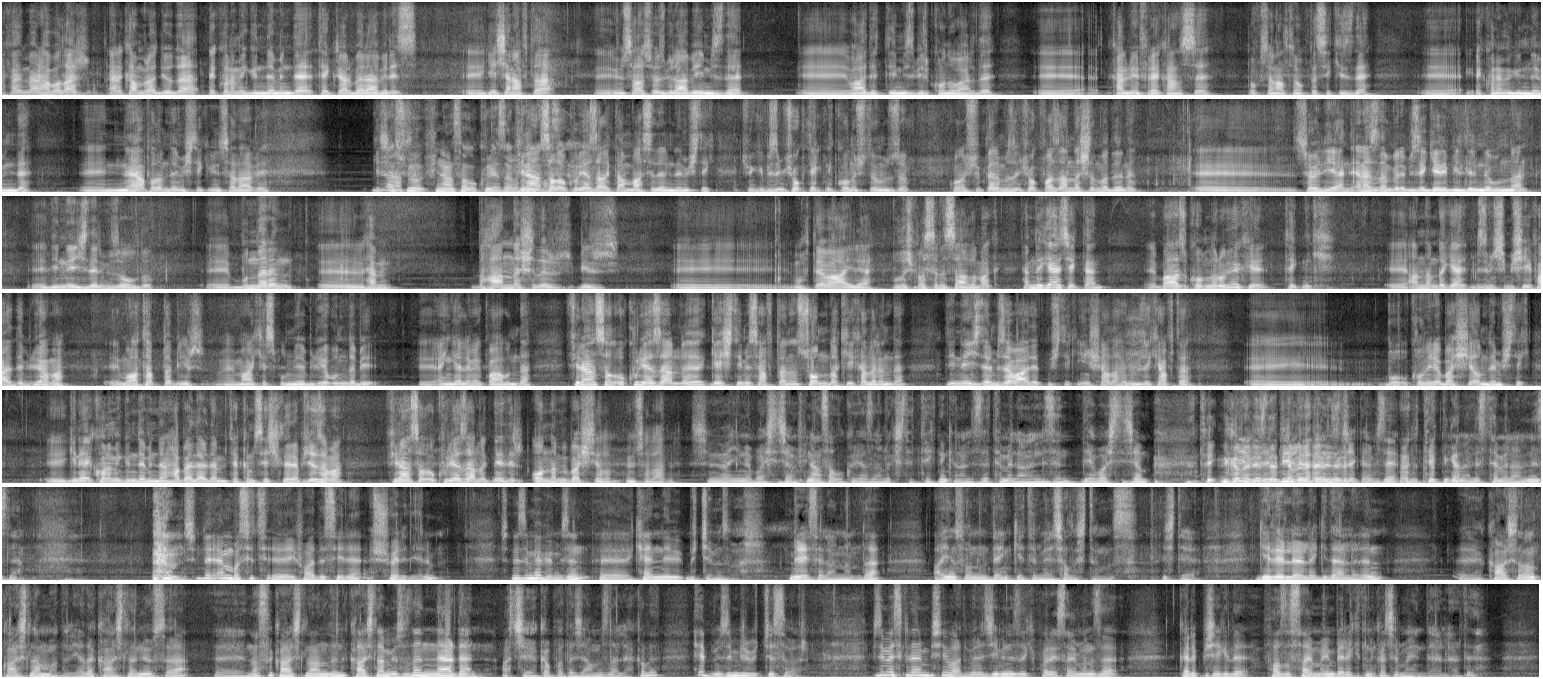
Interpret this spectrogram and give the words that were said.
Efendim merhabalar. Erkam Radyo'da ekonomi gündeminde tekrar beraberiz. Ee, geçen hafta e, Ünsal Sözbir ağabeyimizle e, vaat ettiğimiz bir konu vardı. E, kalbin frekansı 96.8'de e, ekonomi gündeminde. E, ne yapalım demiştik Ünsal abi? Geçen Biraz şu finansal okur yazarlıktan Finansal okur yazarlıktan bahsedelim demiştik. Çünkü bizim çok teknik konuştuğumuzu, konuştuklarımızın çok fazla anlaşılmadığını e, söyleyen, en azından böyle bize geri bildirimde bulunan e, dinleyicilerimiz oldu. E, bunların e, hem daha anlaşılır bir e, muhteva ile buluşmasını sağlamak hem de gerçekten e, bazı konular oluyor ki teknik e, anlamda gel, bizim için bir şey ifade edebiliyor ama e, muhatapta bir e, makes bulmayabiliyor. Bunu da bir e, engellemek babında. Finansal okur yazarlığı geçtiğimiz haftanın son dakikalarında dinleyicilerimize vaat etmiştik. İnşallah önümüzdeki hafta e, bu konuyla başlayalım demiştik. E, yine ekonomi gündeminden, haberlerden bir takım seçkiler yapacağız ama finansal okur yazarlık nedir? Onunla bir başlayalım Ünsal abi. Şimdi ben yine başlayacağım. Finansal okur yazarlık işte teknik analizde temel analizin diye başlayacağım. teknik analizde temel analizde. bize bu teknik analiz temel analizle. Şimdi en basit e, ifadesiyle şöyle diyelim. Şimdi bizim hepimizin e, kendi bir bütçemiz var. Bireysel anlamda ayın sonunu denk getirmeye çalıştığımız işte gelirlerle giderlerin e, karşılanıp karşılanmadığını ya da karşılanıyorsa e, nasıl karşılandığını, karşılanmıyorsa da nereden açığı kapatacağımızla alakalı hepimizin bir bütçesi var. Bizim eskiden bir şey vardı böyle cebinizdeki parayı saymanıza garip bir şekilde fazla saymayın bereketini kaçırmayın derlerdi.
